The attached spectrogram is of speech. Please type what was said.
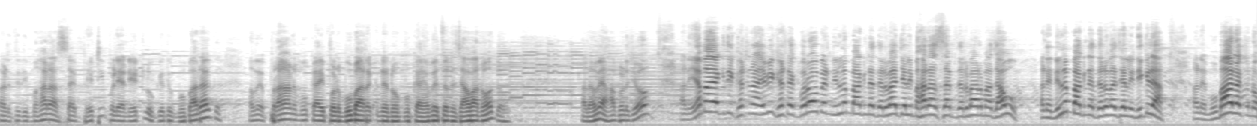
અને તેથી મહારાજ સાહેબ ભેટી પડ્યા ને એટલું કીધું, મુબારક. હવે પ્રાણ મુકાય, પણ મુબારકને ન મુકાય. હવે તને જવા ન દો અને હવે સાંભળજો. અને એમાં એક દી ઘટના એવી ઘટે બરોબર, નીલમબાગના દરવાજેલી મહારાજ સાહેબ દરબારમાં જાવું અને નીલમબાગના દરવાજેલી નીકળ્યા અને મુબારકનો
